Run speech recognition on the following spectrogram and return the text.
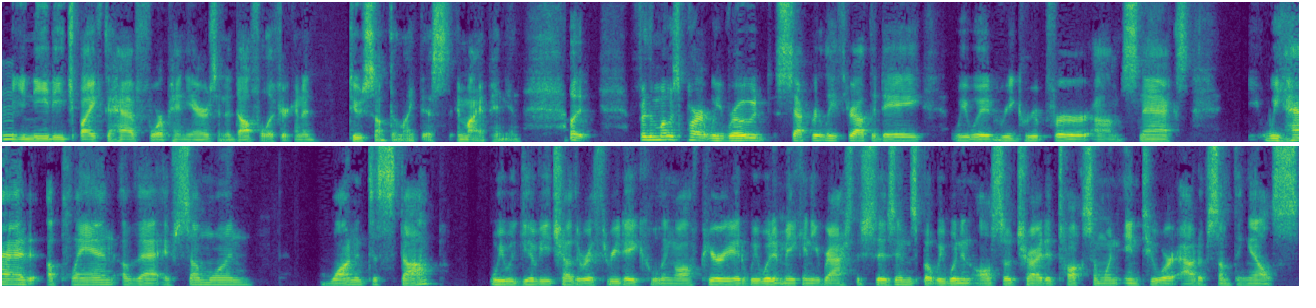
Mm. You need each bike to have four panniers and a duffel if you're going to do something like this, in my opinion. But for the most part, we rode separately throughout the day. We would regroup for um, snacks. We had a plan of that if someone wanted to stop, we would give each other a three day cooling off period. We wouldn't make any rash decisions, but we wouldn't also try to talk someone into or out of something else.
